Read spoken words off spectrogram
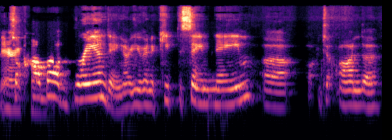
very So cool. how about branding? Are you going to keep the same name uh, to, on the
